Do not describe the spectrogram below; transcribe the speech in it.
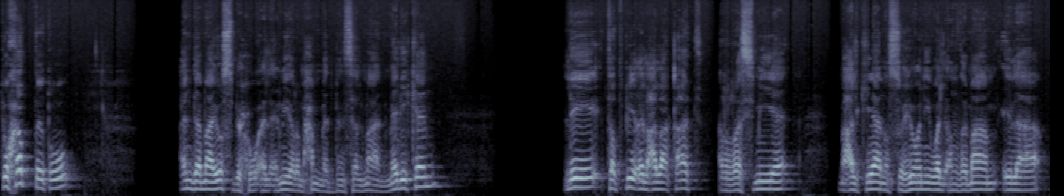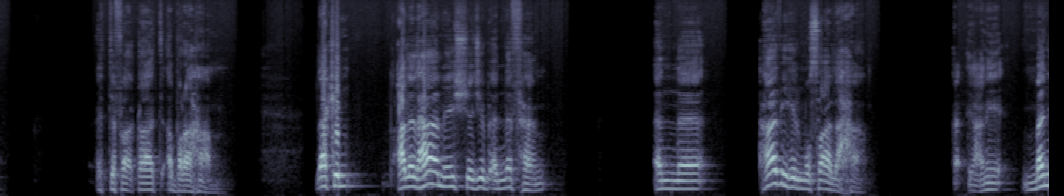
تخطط عندما يصبح الأمير محمد بن سلمان ملكا لتطبيع العلاقات الرسمية مع الكيان الصهيوني والانضمام إلى اتفاقات أبراهام. لكن على الهامش يجب أن نفهم أن هذه المصالحة يعني من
